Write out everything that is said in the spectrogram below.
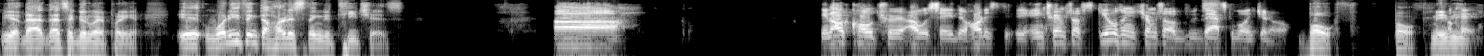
Yeah, that that's a good way of putting it. it. What do you think the hardest thing to teach is? Uh, in our culture, I would say the hardest in terms of skills and in terms of basketball in general. Both, both. Maybe, Okay.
